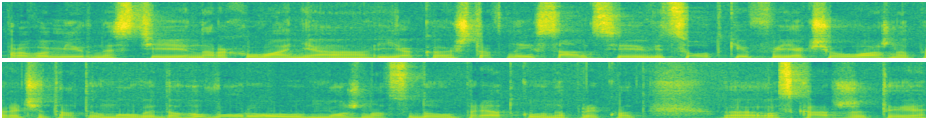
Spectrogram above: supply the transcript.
правомірності нарахування як штрафних санкцій, відсотків. Якщо уважно перечитати умови договору, можна в судовому порядку, наприклад, оскаржити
